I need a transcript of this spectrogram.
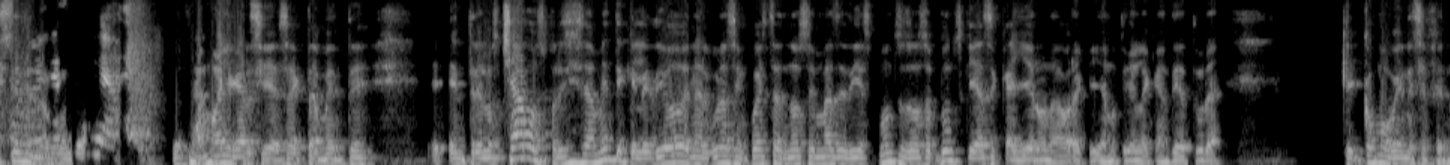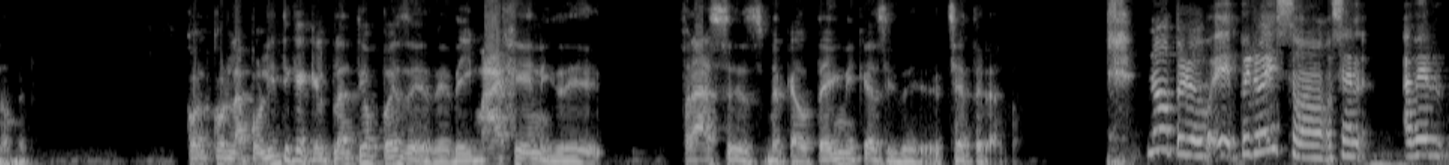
Samuel García. Samuel García, exactamente entre los chavos precisamente, que le dio en algunas encuestas, no sé, más de 10 puntos, 12 puntos, que ya se cayeron ahora que ya no tienen la candidatura. ¿Qué, ¿Cómo ven ese fenómeno? Con, la política que él planteó, pues, de, imagen y de frases mercadotécnicas y de etcétera, ¿no? No, pero, eh, pero eso, o sea, a ver,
